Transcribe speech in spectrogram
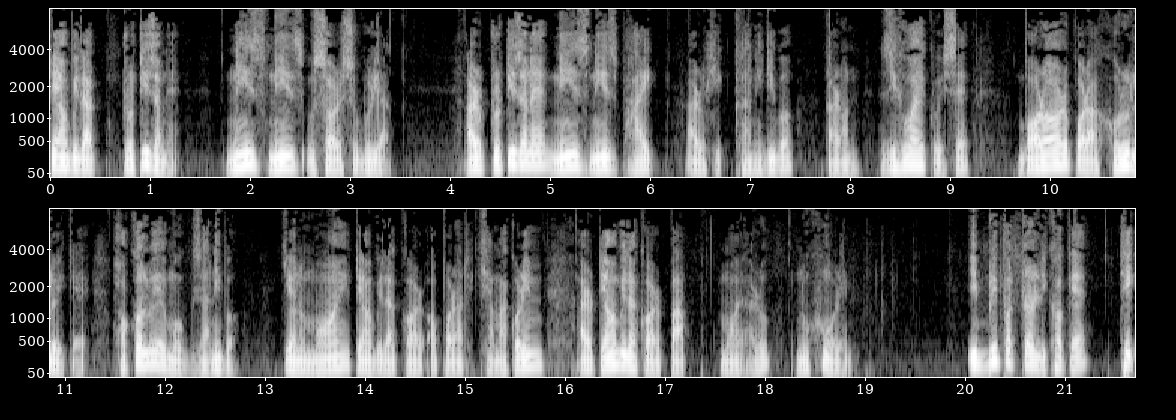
তেওঁবিলাক প্ৰতিজনে নিজ নিজ ওচৰ চুবুৰীয়াক আৰু প্ৰতিজনে নিজ নিজ ভাইক আৰু শিক্ষা নিদিব কাৰণ জিহুৱাই কৈছে বৰৰ পৰা সৰুলৈকে সকলোৱে মোক জানিব কিয়নো মই তেওঁবিলাকৰ অপৰাধ ক্ষমা কৰিম আৰু তেওঁবিলাকৰ পাপ মই আৰু নুসুঁৱৰিম। ইব্ৰী পত্ৰৰ লিখকে ঠিক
